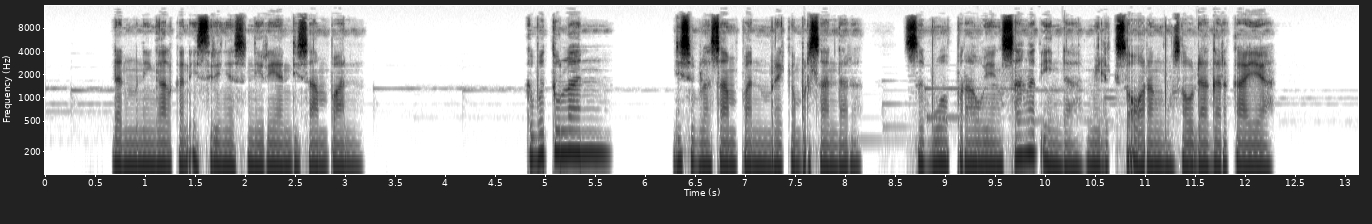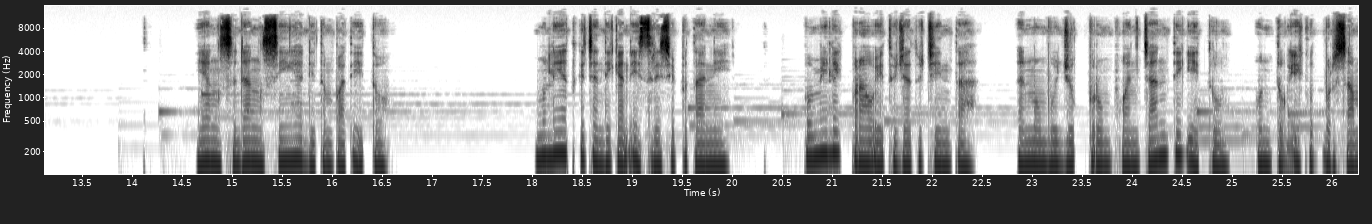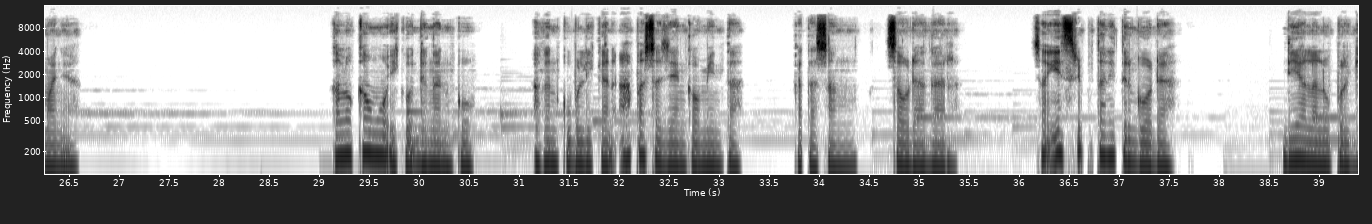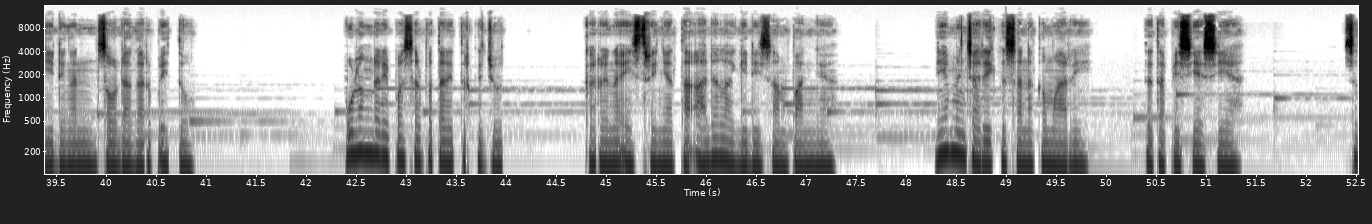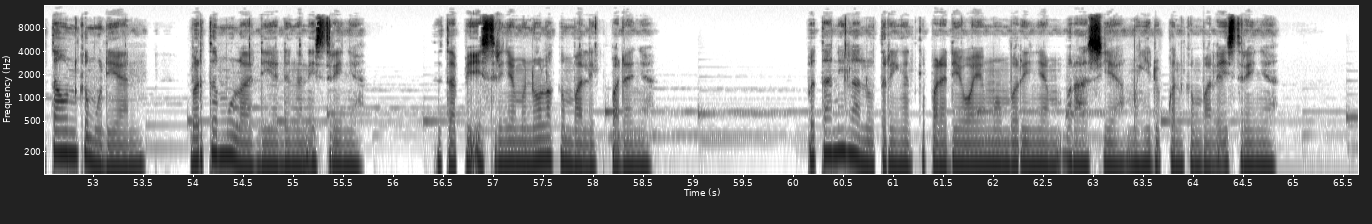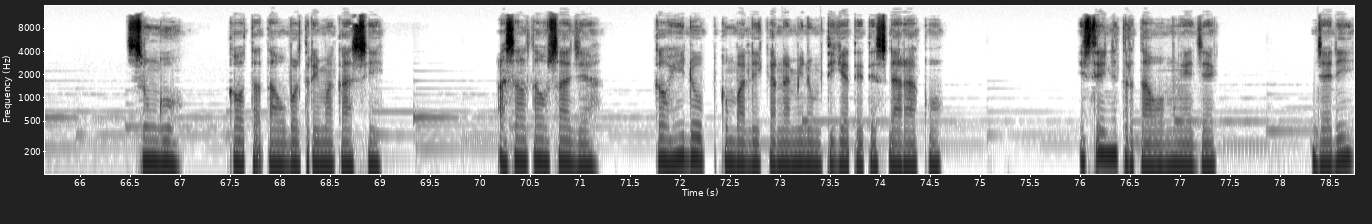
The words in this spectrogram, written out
dan meninggalkan istrinya sendirian di sampan. Kebetulan di sebelah sampan mereka bersandar sebuah perahu yang sangat indah milik seorang saudagar kaya yang sedang singgah di tempat itu. Melihat kecantikan istri si petani, pemilik perahu itu jatuh cinta dan membujuk perempuan cantik itu untuk ikut bersamanya. Kalau kau mau ikut denganku, akan kubelikan apa saja yang kau minta, kata sang saudagar. Sang istri petani tergoda. Dia lalu pergi dengan saudagar itu. Pulang dari pasar petani terkejut karena istrinya tak ada lagi di sampannya. Dia mencari ke sana kemari, tetapi sia-sia. Setahun kemudian, bertemulah dia dengan istrinya, tetapi istrinya menolak kembali kepadanya. Petani lalu teringat kepada dewa yang memberinya rahasia menghidupkan kembali istrinya. Sungguh, kau tak tahu berterima kasih. Asal tahu saja, Kau hidup kembali karena minum tiga tetes darahku. Istrinya tertawa mengejek. Jadi,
